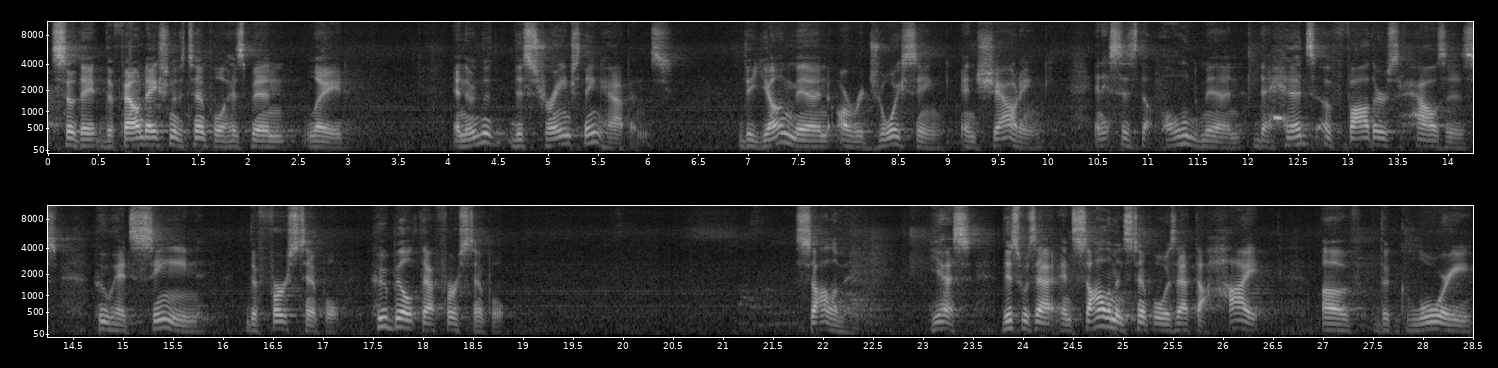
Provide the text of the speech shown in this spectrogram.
Right, so they, the foundation of the temple has been laid. And then the, this strange thing happens. The young men are rejoicing and shouting. And it says, the old men, the heads of fathers' houses, who had seen the first temple. Who built that first temple? Solomon. Yes, this was at, and Solomon's temple was at the height of the glory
